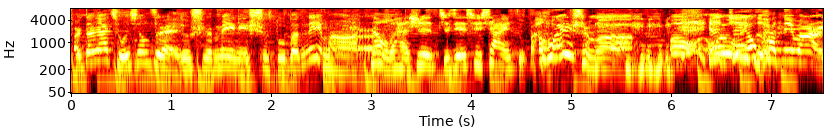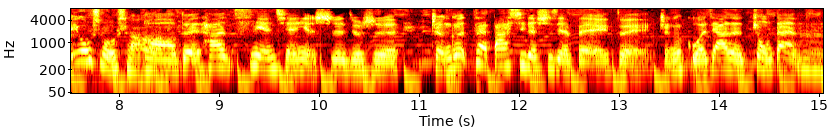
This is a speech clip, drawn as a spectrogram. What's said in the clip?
而当家球星自然也就是魅力十足的内马尔。那我们还是直接去下一组吧。为什么？因为这又怕内马尔又受伤。哦，对他四年前也是，就是整个在巴西的世界杯，对整个国家的重担。嗯，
